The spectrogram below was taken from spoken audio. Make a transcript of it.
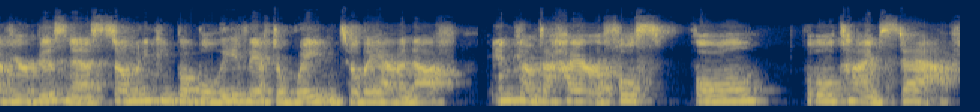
of your business. So many people believe they have to wait until they have enough income to hire a full, full, full-time staff.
